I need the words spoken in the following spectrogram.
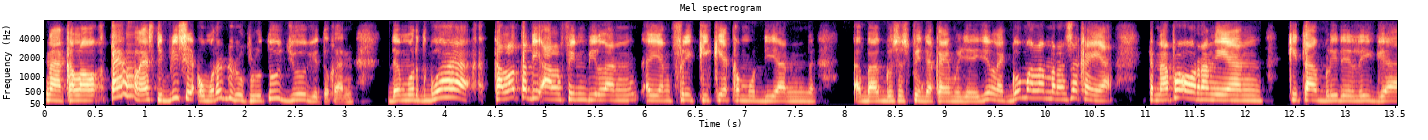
Nah, kalau Teles dibeli sih umurnya udah 27 gitu kan. Dan menurut gua kalau tadi Alvin bilang eh, yang free kick ya kemudian eh, bagus terus pindah kayak menjadi jelek, gue malah merasa kayak kenapa orang yang kita beli dari liga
